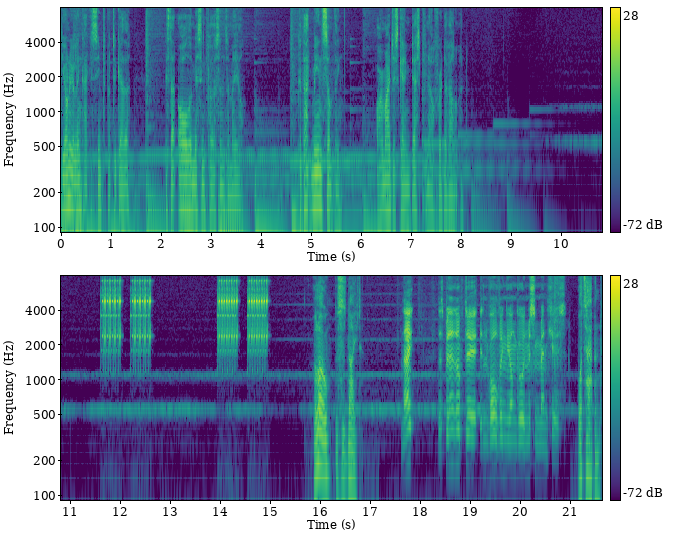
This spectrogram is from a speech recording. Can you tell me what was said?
The only link I can seem to put together is that all the missing persons are male. Could that mean something? Or am I just getting desperate now for a development? Hello, this is Knight. Knight, there's been an update involving the ongoing missing men case. What's happened?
